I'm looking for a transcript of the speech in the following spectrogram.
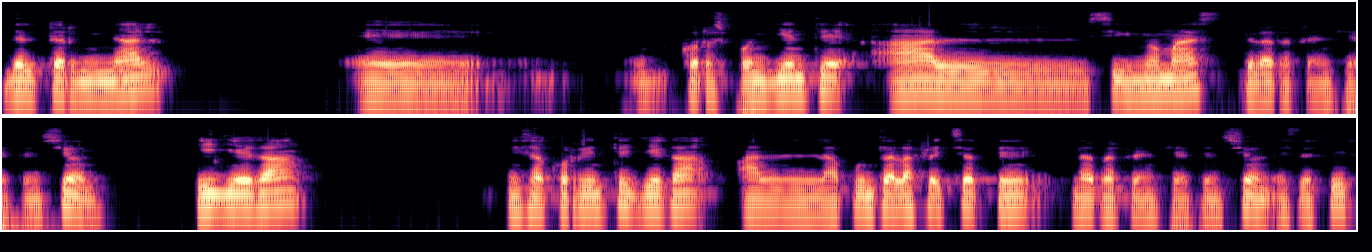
del terminal eh, correspondiente al signo más de la referencia de tensión y llega esa corriente llega a la punta de la flecha de la referencia de tensión es decir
